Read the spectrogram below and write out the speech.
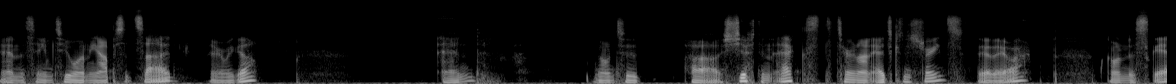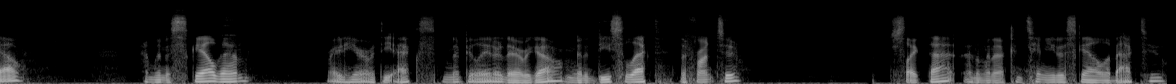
and the same two on the opposite side. There we go. And I'm going to uh, Shift and X to turn on edge constraints. There they are. I'm going to scale. I'm going to scale them right here with the X manipulator. There we go. I'm going to deselect the front two, just like that. And I'm going to continue to scale the back two,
